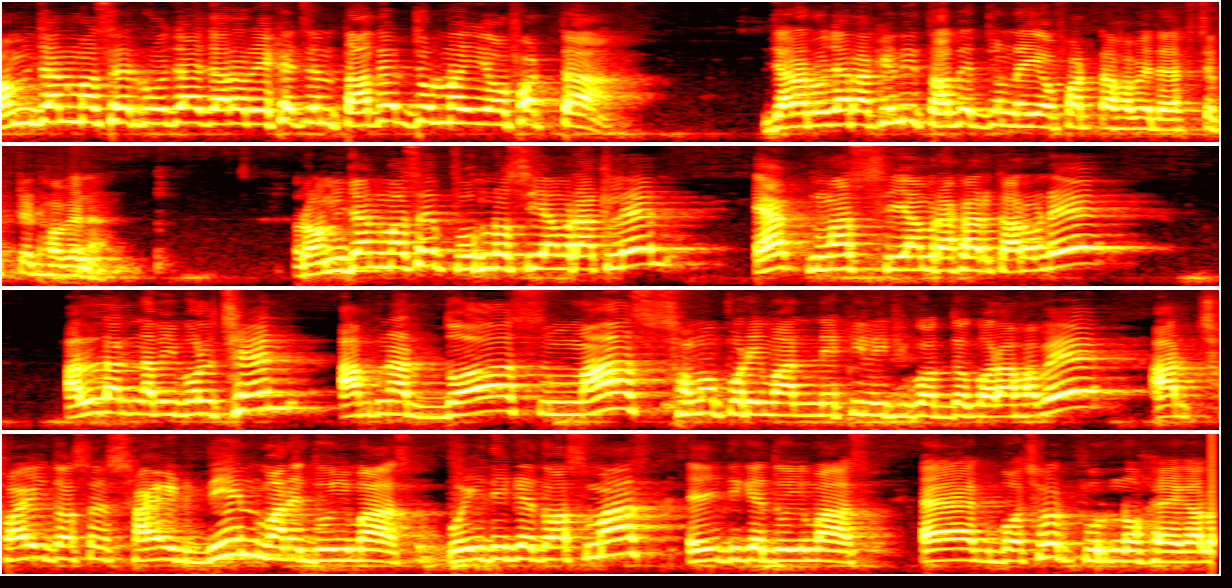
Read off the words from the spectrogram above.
রমজান মাসের রোজা যারা রেখেছেন, তাদের জন্য এই অফারটা। যারা রোজা রাখেনি, তাদের জন্য এই অফারটা হবে না অ্যাকসেপ্টেড হবে না। রমজান মাসে পূর্ণ সিয়াম রাখলেন এক মাস সিয়াম রাখার কারণে আল্লাহর নবী বলছেন, আপনার দশ মাস সম পরিমাণ নেকি লিপিবদ্ধ করা হবে, আর ছয় দশে ষাট দিন মানে দুই মাস। ওই দিকে দশ মাস এই দিকে দুই মাস। এক বছর পূর্ণ হয়ে গেল,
